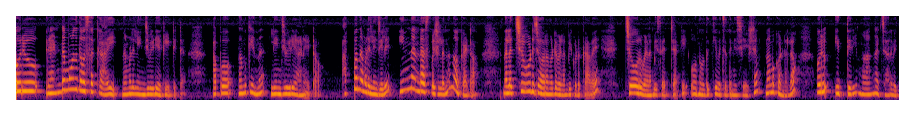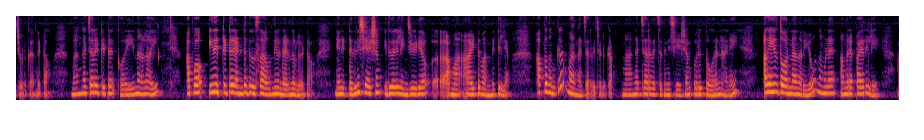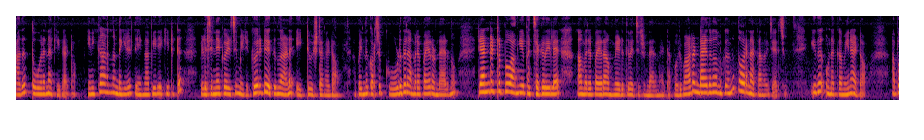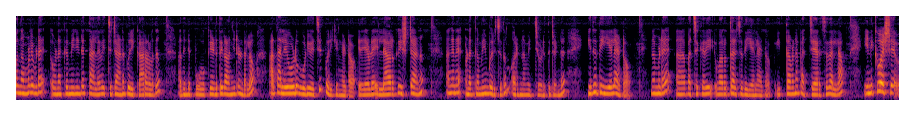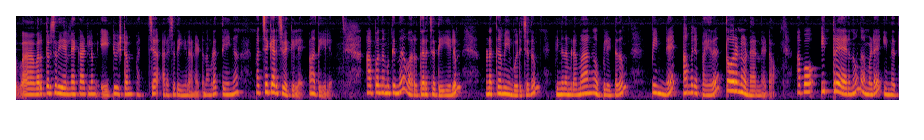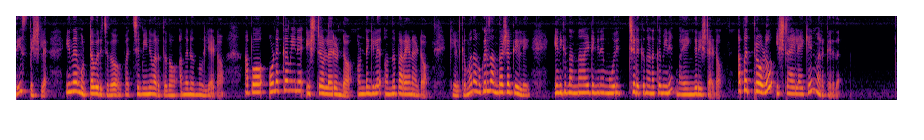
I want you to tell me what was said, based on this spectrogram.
ഒരു രണ്ട് മൂന്ന് ദിവസമൊക്കെ ആയി നമ്മൾ ലിഞ്ച് വീടിയൊക്കെ ഇട്ടിട്ട്. അപ്പോൾ നമുക്കിന്ന് ലിഞ്ച് വീടിയാണ് കേട്ടോ. അപ്പോൾ നമ്മുടെ ലിഞ്ചിൽ ഇന്ന് എന്താ സ്പെഷ്യൽ എന്ന് നോക്കാം കേട്ടോ. നല്ല ചൂട് ചോറ് അങ്ങോട്ട് വിളമ്പി കൊടുക്കാവേ. ചോറ് വിളമ്പി സെറ്റാക്കി ഒന്ന് ഒതുക്കി വെച്ചതിന് ശേഷം നമുക്കുണ്ടല്ലോ ഒരു ഇത്തിരി മാങ്ങ അച്ചാർ വെച്ച് കൊടുക്കാം കേട്ടോ. മാങ്ങ അച്ചാർ ഇട്ടിട്ട് കുറേ നാളായി. അപ്പോൾ ഇതിട്ടിട്ട് രണ്ട് ദിവസം ആവുന്നേ ഉണ്ടായിരുന്നുള്ളൂ കേട്ടോ. ഞാൻ ഇട്ടതിന് ശേഷം ഇതുവരെ ലഞ്ച് വീഡിയോ ആയിട്ട് വന്നിട്ടില്ല. അപ്പോൾ നമുക്ക് മാങ്ങാച്ചാർ വെച്ചെടുക്കാം. മാങ്ങാച്ചാർ വെച്ചതിന് ശേഷം ഒരു തോരനാണേ. അത് ഏത് തോരനാണെന്നറിയോ നമ്മുടെ അമരപ്പയറില്ലേ? അത് തോരനാക്കിയത് കേട്ടോ എനിക്കാണെന്നുണ്ടെങ്കിൽ തേങ്ങാപ്പീരിയൊക്കെ ഇട്ടിട്ട് വെളിച്ചെണ്ണയൊക്കെ ഒഴിച്ച് മെഴുക്കുവരട്ടി വെക്കുന്നതാണ് ഏറ്റവും ഇഷ്ടം കേട്ടോ. അപ്പോൾ ഇന്ന് കുറച്ച് കൂടുതൽ അമരപ്പയർ ഉണ്ടായിരുന്നു. രണ്ട് ട്രിപ്പ് വാങ്ങിയ പച്ചക്കറിയിലെ അമരപ്പയർ അമ്മ എടുത്ത് വെച്ചിട്ടുണ്ടായിരുന്നു കേട്ടോ. അപ്പോൾ ഒരുപാട് ഉണ്ടായതുകൊണ്ട് നമുക്ക് അങ്ങ് തോരനാക്കാമെന്ന് വിചാരിച്ചു. ഇത് ഉണക്കമീനാട്ടോ. അപ്പോൾ നമ്മളിവിടെ ഉണക്കമീനിന്റെ തല വെച്ചിട്ടാണ് പൊരിക്കാറുള്ളത്. അതിന്റെ പൂവൊക്കെ എടുത്ത് കളഞ്ഞിട്ടുണ്ടല്ലോ. ആ തലയോട് കൂടി വെച്ച് പൊരിക്കും കേട്ടോ. ഇതിലിവിടെ എല്ലാവർക്കും ഇഷ്ടമാണ്. അങ്ങനെ ഉണക്കമീൻ പൊരിച്ചതും ഒരെണ്ണം വെച്ച് കൊടുത്തിട്ടുണ്ട്. ഇത് തീയലാട്ടോ നമ്മുടെ പച്ചക്കറി വറുത്തരച്ച തീയലാട്ടോ ഇത്തവണ പച്ച അരച്ചതല്ല എനിക്ക് പക്ഷേ വറുത്തരച്ച തീയലിനെക്കാട്ടിലും ഏറ്റവും ഇഷ്ടം പച്ച അരച്ച തീയലാണ് കേട്ടോ. നമ്മുടെ തേങ്ങ പച്ചക്കരച്ച് വെക്കില്ലേ ആ തീയൽ അപ്പോൾ നമുക്കിന്ന് വറുത്തരച്ച തീയലും ഉണക്കമീൻ പൊരിച്ചതും പിന്നെ നമ്മുടെ മാങ്ങ ഉപ്പിലിട്ടതും പിന്നെ അമരപ്പയർ തോരനും ഉണ്ടായിരുന്നു കേട്ടോ. അപ്പോൾ ഇത്രയായിരുന്നു നമ്മുടെ ഇന്നത്തെ സ്പെഷ്യൽ ഇന്ന് മുട്ട പൊരിച്ചതോ പച്ചമീൻ വറുത്തതോ അങ്ങനെയൊന്നുമില്ല കേട്ടോ. അപ്പോൾ ഉണക്കമീൻ ഇഷ്ടമുള്ളവരുണ്ടോ? ഉണ്ടെങ്കിൽ ഒന്ന് പറയണം കേട്ടോ. കേൾക്കുമ്പോൾ നമുക്കൊരു സന്തോഷമൊക്കെ ഇല്ലേ? എനിക്ക് നന്നായിട്ട് ഇങ്ങനെ മുരിച്ചെടുക്കുന്ന ഉണക്കമീൻ ഭയങ്കര കേട്ടോ. അപ്പോൾ ഇത്രേ ഉള്ളൂ. ഇഷ്ടമായി ലൈക്ക് ചെയ്യാൻ മറക്കരുത്.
